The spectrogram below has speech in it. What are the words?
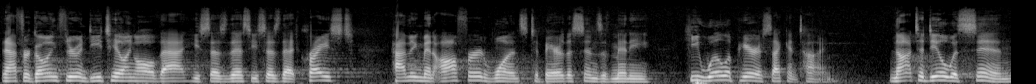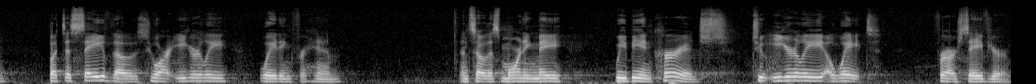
and after going through and detailing all of that, he says this He says that Christ, having been offered once to bear the sins of many, he will appear a second time, not to deal with sin, but to save those who are eagerly waiting for him. And so this morning, may we be encouraged to eagerly await for our Savior.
